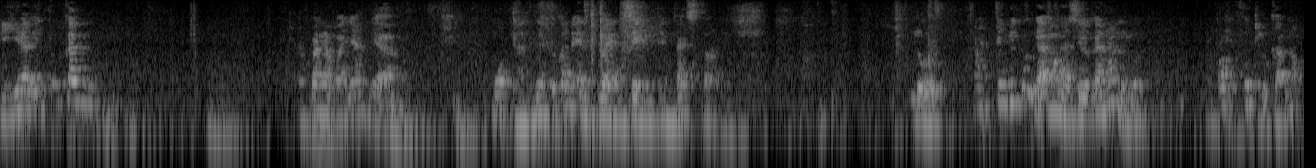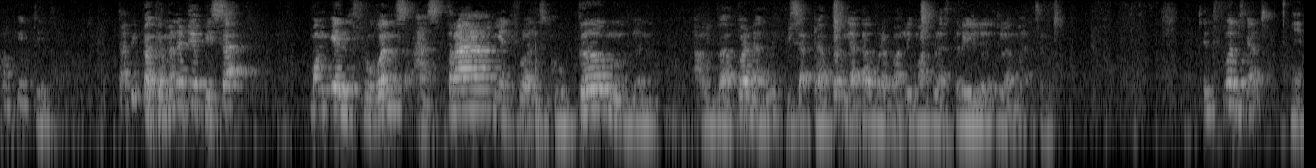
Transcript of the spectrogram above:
Dia itu kan apa namanya ya modalnya itu kan influencing investor loh Nadim itu nggak menghasilkan anu loh. Profit loh karena profit tapi bagaimana dia bisa menginfluence Astra, menginfluence Google, kemudian Alibaba dan itu bisa dapat nggak tahu berapa 15 triliun segala macam. Influence kan? Iya.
